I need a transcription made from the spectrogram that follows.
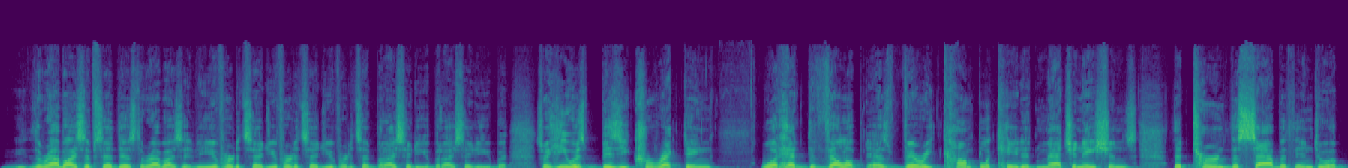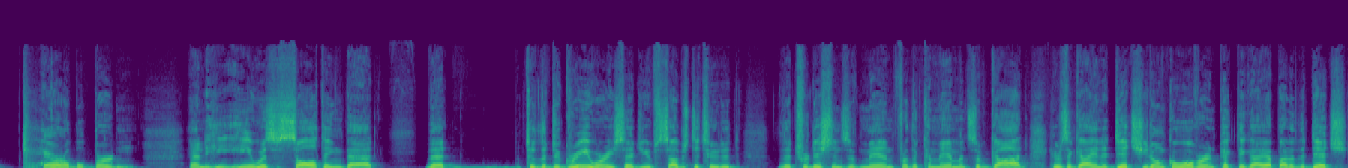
the rabbis have said this, the rabbis, you've heard it said, you've heard it said, you've heard it said, but I say to you, but I say to you, but. So he was busy correcting what had developed as very complicated machinations that turned the Sabbath into a terrible burden. And he, he was assaulting that, that to the degree where he said, You've substituted the traditions of men for the commandments of God. Here's a guy in a ditch. You don't go over and pick the guy up out of the ditch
